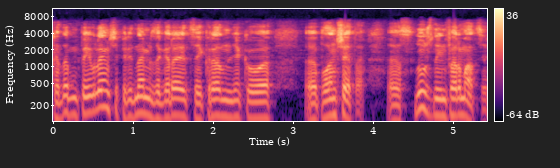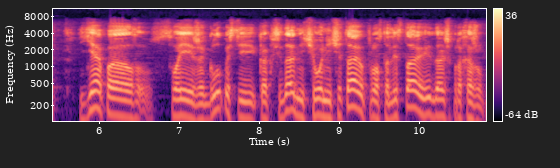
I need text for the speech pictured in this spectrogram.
Когда мы появляемся, перед нами загорается экран некого э, планшета э, с нужной информацией. Я по своей же глупости, как всегда, ничего не читаю, просто листаю и дальше прохожу.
